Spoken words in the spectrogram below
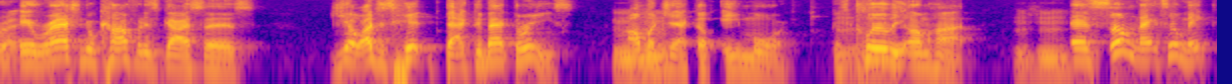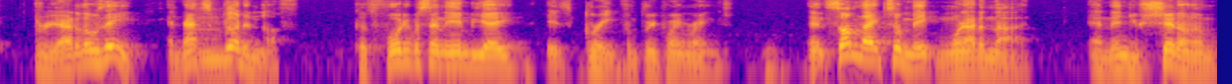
Right. Irrational confidence guy says, Yo, I just hit back to back 3s I'm Mhm, gonna jack up eight more because Mhm. clearly I'm hot. mhm. And some nights he'll make three out of those eight, and that's Mhm. good enough because 40% of the NBA is great from three point range. And some nights he'll make one out of nine, and then you shit on him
